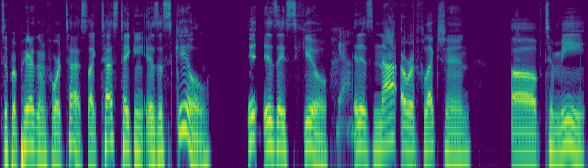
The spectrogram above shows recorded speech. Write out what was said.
to prepare them for a test. Like test taking is a skill. It is a skill. Yeah. It is not a reflection of, to me,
